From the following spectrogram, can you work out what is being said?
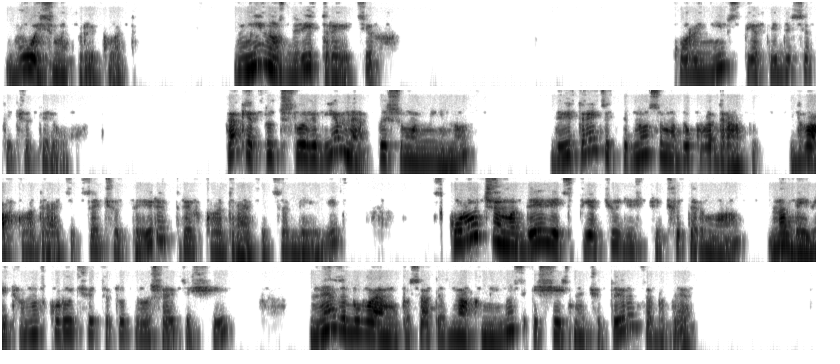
Восьмий приклад. Мінус 2 третіх коренів з 54. Так як тут число від'ємне, пишемо мінус. 2 третіх підносимо до квадрату. 2 в квадраті це 4, 3 в квадраті це 9. Скорочуємо 9 з 54. На 9 воно скорочується, тут залишається 6. Не забуваємо писати знак мінус, і 6 на 4 це буде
